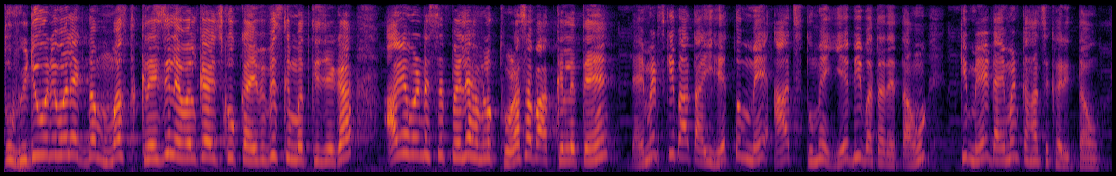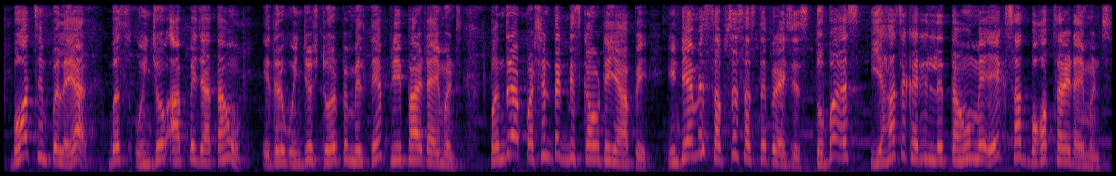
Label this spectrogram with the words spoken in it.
तो वीडियो होने वाले एकदम मस्त क्रेजी लेवल का इसको कहीं भी स्किप मत कीजिएगा। आगे बढ़ने से पहले हम लोग थोड़ा सा बात कर लेते हैं। डायमंड्स की बात आई है तो मैं आज तुम्हें ये भी बता देता हूँ कि मैं डायमंड कहाँ से खरीदता हूँ। बहुत सिंपल है यार, बस विंजो ऐप पे जाता हूँ, इधर विंजो स्टोर पे मिलते हैं फ्री फायर डायमंड्स पंद्रह परसेंट तक डिस्काउंट है यहाँ पे। इंडिया में सबसे सस्ते प्राइसेस तो बस, यहाँ से खरीद लेता हूँ मैं एक साथ बहुत सारे डायमंड्स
